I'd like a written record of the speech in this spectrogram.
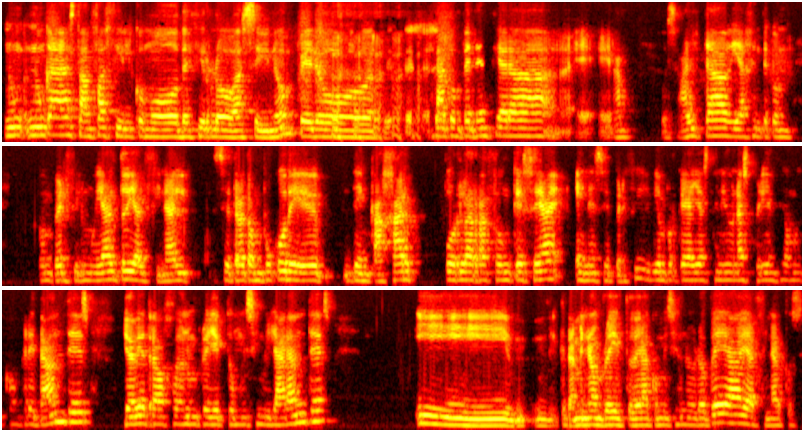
nunca es tan fácil como decirlo así, ¿no? Pero la competencia era, era pues alta, había gente con, perfil muy alto y al final se trata un poco de, de encajar por la razón que sea en ese perfil, bien porque hayas tenido una experiencia muy concreta antes, yo había trabajado en un proyecto muy similar antes y que también era un proyecto de la Comisión Europea y al final pues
